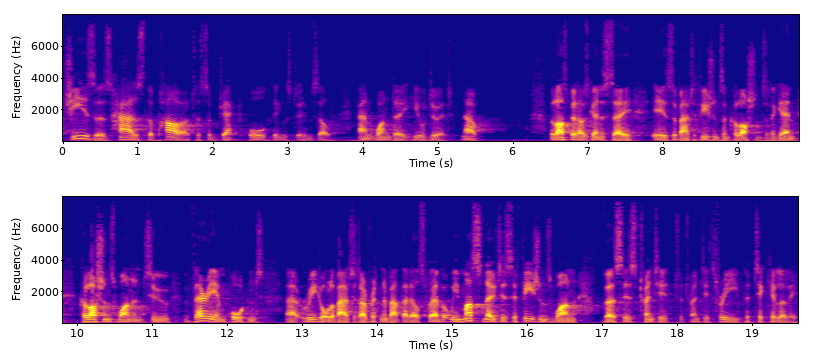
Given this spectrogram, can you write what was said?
Jesus has the power to subject all things to himself, and one day he'll do it. Now, the last bit I was going to say is about Ephesians and Colossians. And again, Colossians 1 and 2, very important. Uh, read all about it. I've written about that elsewhere. But we must notice Ephesians 1 verses 20 to 23 particularly.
